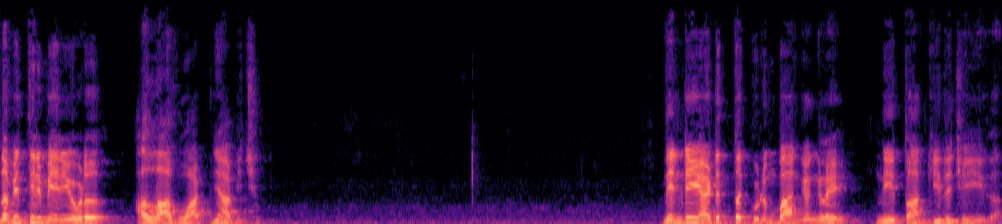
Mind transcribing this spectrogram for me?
നബി തിരുമേനിയോട് അള്ളാഹു ആജ്ഞാപിച്ചു. നിന്റെ അടുത്ത കുടുംബാംഗങ്ങളെ നീ താക്കീത് ചെയ്യുക.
